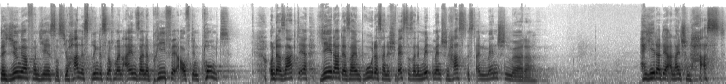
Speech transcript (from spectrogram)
der Jünger von Jesus, Johannes, bringt es nochmal in einen seiner Briefe auf den Punkt. Und da sagt er, jeder, der seinen Bruder, seine Schwester, seine Mitmenschen hasst, ist ein Menschenmörder. Herr, jeder, der allein schon hasst,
